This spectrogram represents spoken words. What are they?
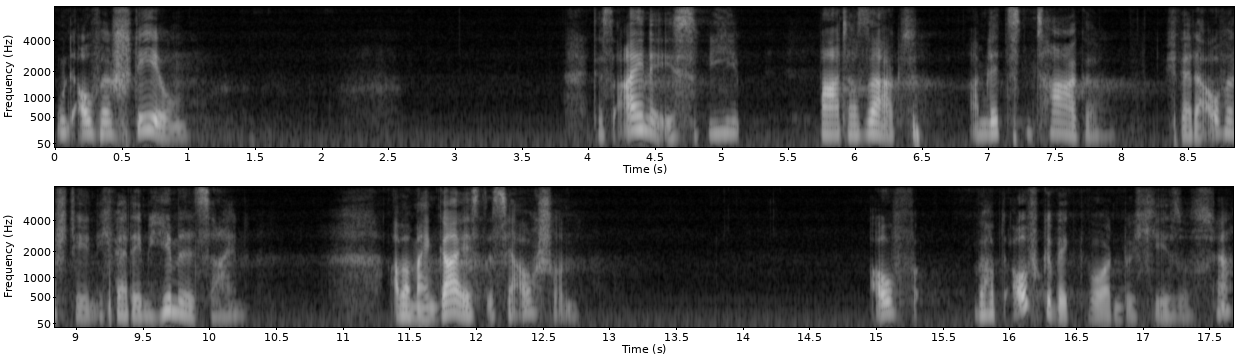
und Auferstehung. Das eine ist, wie Martha sagt, am letzten Tage, ich werde auferstehen, ich werde im Himmel sein. Aber mein Geist ist ja auch schon auf, überhaupt aufgeweckt worden durch Jesus. Ja?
